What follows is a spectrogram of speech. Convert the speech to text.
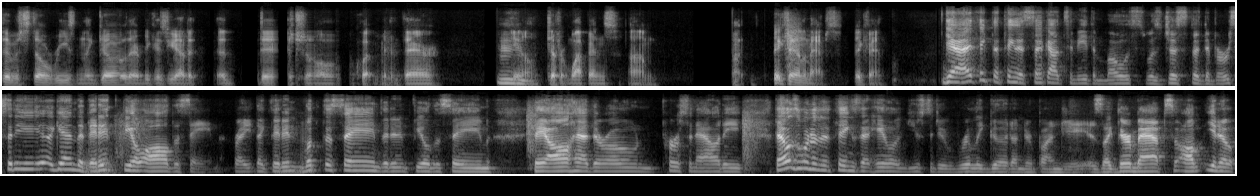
there was still reason to go there because you had additional equipment there, Mm. you know, different weapons. Um, but big fan of the maps. Big fan. Yeah i think the thing that stuck out to me the most was just the diversity again that they didn't feel all the same right? Like they didn't Mhm. look the same they didn't feel the same. They all had their own personality. That was one of the things that halo used to do really good under bungie is like their maps all you know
